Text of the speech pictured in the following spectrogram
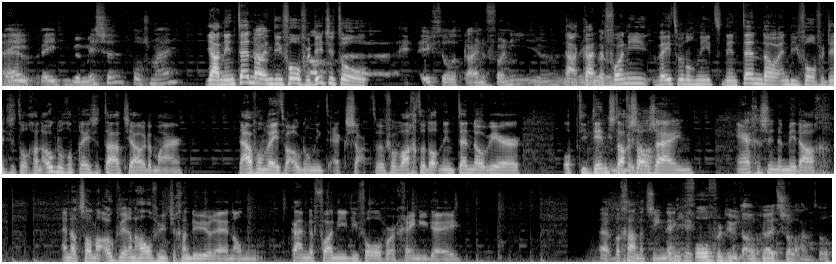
Twee, twee die we missen, volgens mij. ja, Nintendo Ja. en Devolver Digital. Eventueel het Kinda Funny. eh, nou, Kinda wat- Funny weten we nog niet. Nintendo en Devolver Digital gaan ook nog een presentatie houden, maar daarvan weten we ook nog niet exact. We verwachten dat Nintendo weer op die dinsdag zal zijn, ergens in de middag. En dat zal dan ook weer een half uurtje gaan duren. En dan Kinda Funny, Devolver, geen idee. Eh, we gaan het zien, En denk ik. Volver duurt ook nooit zo lang, toch?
